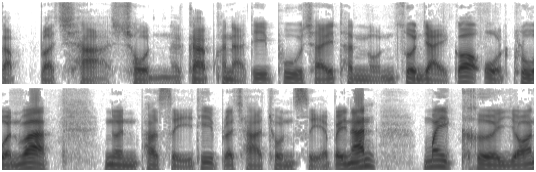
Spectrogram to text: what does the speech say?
กับประชาชนนะครับขณะที่ผู้ใช้ถนนส่วนใหญ่ก็โอดครวญว่าเงินภาษีที่ประชาชนเสียไปนั้น ไม่เคยย้อน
